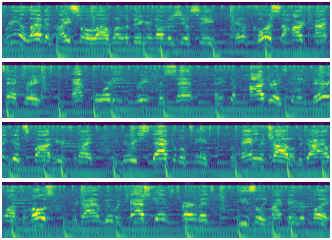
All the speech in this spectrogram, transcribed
311 ISO allowed, one of the bigger numbers you'll see. And of course, the hard contact rate at 43%. I think the Padres in a very good spot here tonight. A very stackable team with Manny Machado, the guy I want the most, the guy I'm good with cash games, tournaments, easily my favorite play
